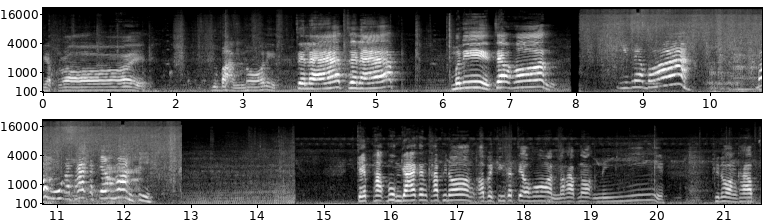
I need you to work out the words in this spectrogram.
รียบร้อย อยู่บ้านเน้อนี่ เจแล้วเจแล้วมือนี่แจ้วฮ้อน อีกแล้วบ่บ่หมูกระทะกับเจ้าห้อนสิเก็บผักบุ้งย้ายกันครับพี่น้อง เอาไปกินกระเจียวฮ้อนนะครับเนาะนี่ พี่น้องครับฝ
